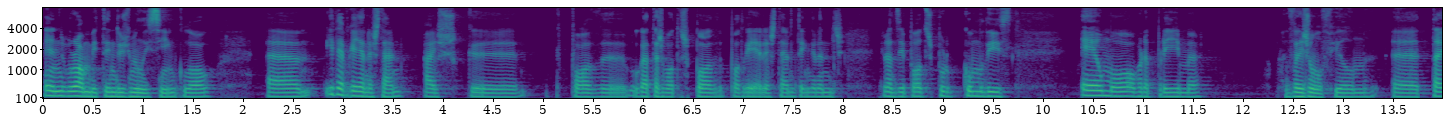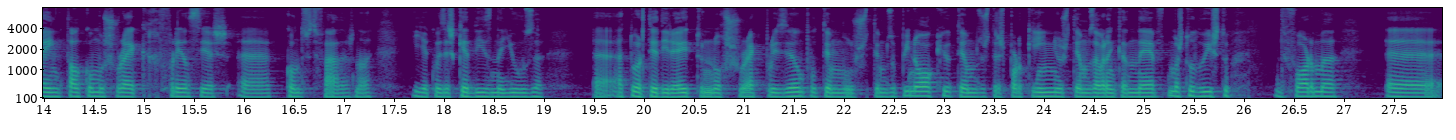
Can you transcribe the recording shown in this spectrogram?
and Gromit em 2005 logo. Uh, e deve ganhar este ano. Acho que, que, pode. O Gato das Botas pode, pode ganhar este ano. Tem grandes, grandes hipóteses, porque, como disse, é uma obra-prima. Vejam o filme. Uh, tem, tal como o Shrek, referências a contos de fadas, não é? E a coisas que a Disney usa uh, a torta e direito. No Shrek, por exemplo, temos, temos o Pinóquio, temos os Três Porquinhos, temos a Branca de Neve, mas tudo isto de forma uh,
